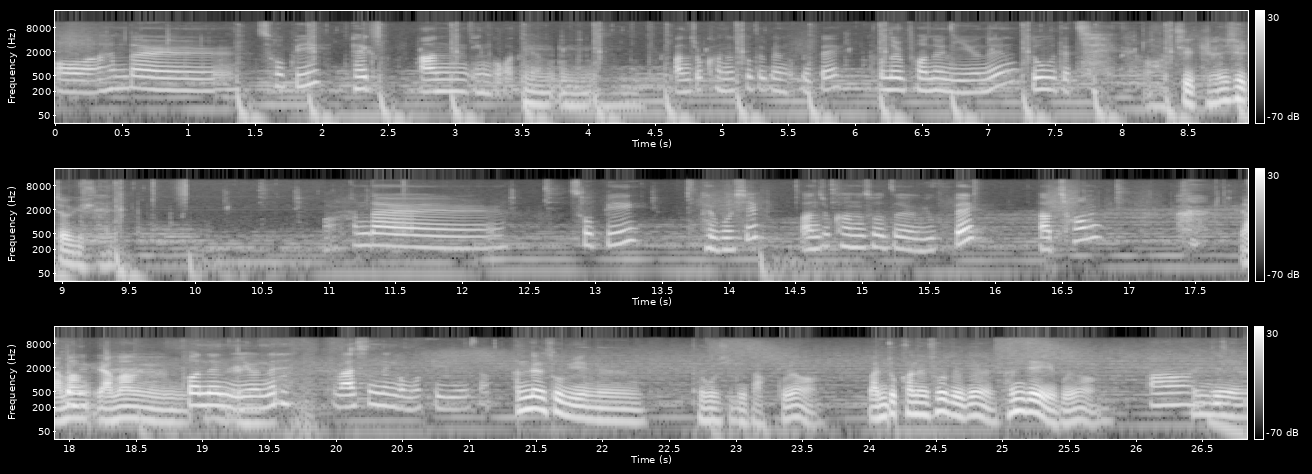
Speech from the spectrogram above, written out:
어, 한 달 소비 100 안인 것 같아요. 음, 음. 만족하는 소득은 500. 돈을 버는 이유는 노후 대책. 아, 지금 현실적이시네. 어, 한달 소비 150. 만족하는 소득 600. 아, 1000. 야망 야망 버는 네. 이유는 맛있는 거 먹기 위해서. 한 달 소비는 150이 맞고요. 만족하는 소득은 현재이고요. 아, 현재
